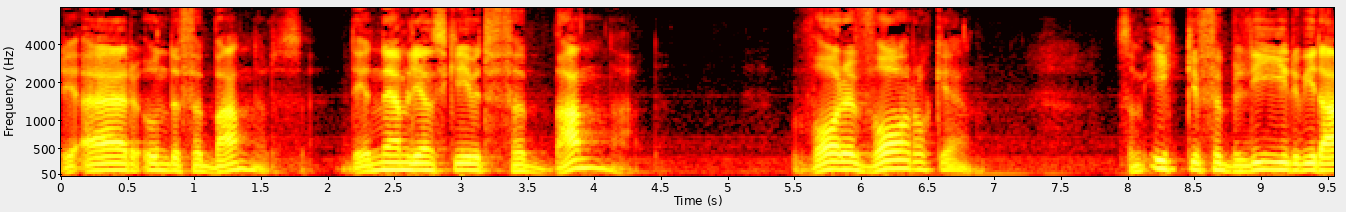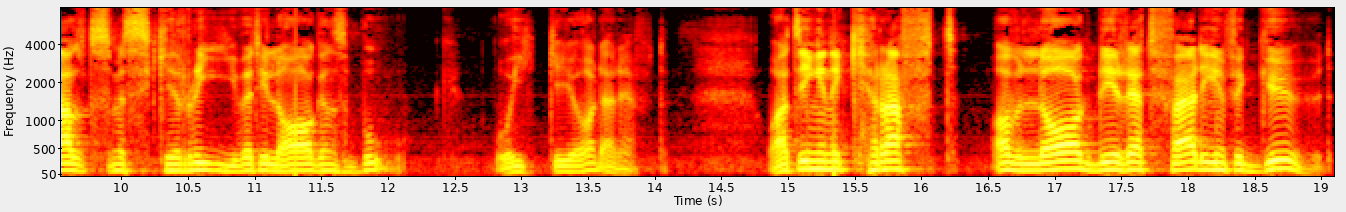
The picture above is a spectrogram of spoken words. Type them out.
det är under förbannelse. Det är nämligen skrivet förbannad, vare var och en, som icke förblir vid allt som är skrivet i lagens bok och icke gör därefter. Och att ingen i kraft av lag blir rättfärdig inför Gud,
